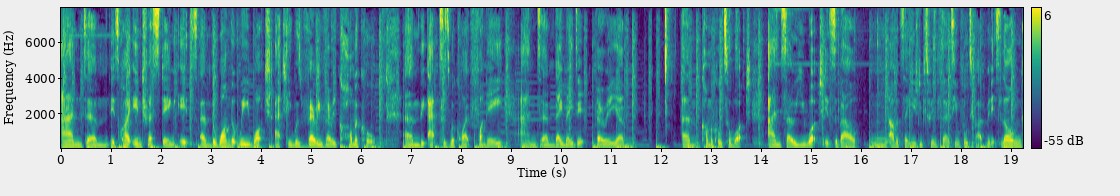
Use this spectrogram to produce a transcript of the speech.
and um, it's quite interesting. It's um, the one that we watched actually was very, very comical. Um, the actors were quite funny, and um, they made it very um, um, comical to watch. And so you watch. It's about mm, I would say usually between 30 and 45 minutes long,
